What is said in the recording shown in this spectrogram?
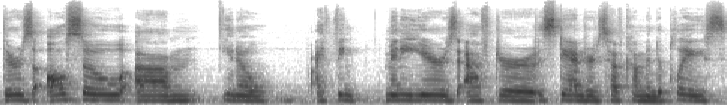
there's also, um, you know, I think many years after the standards have come into place,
